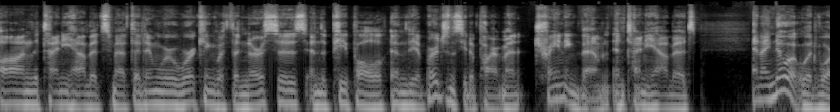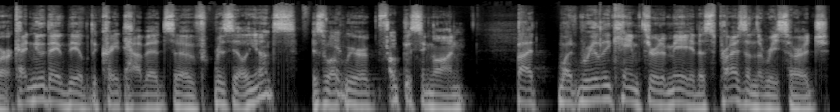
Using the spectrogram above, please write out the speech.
on the tiny habits method and we were working with the nurses and the people in the emergency department training them in tiny habits and i knew it would work. I knew they'd be able to create habits of resilience is what we were focusing on. But what really came through to me the surprise in the research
